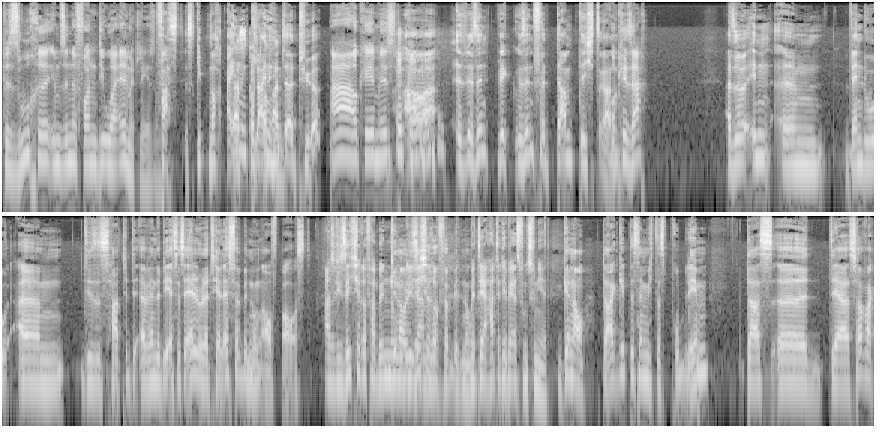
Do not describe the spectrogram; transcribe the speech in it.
besuche im Sinne von die URL mitlesen. Fast. Es gibt noch eine kleine. Hintertür, Ah, okay, Mist. aber wir sind, wir, wir sind verdammt dicht dran. Okay, sag. Also in, ähm, wenn du ähm, dieses HTT, äh, wenn du die SSL oder TLS-Verbindung aufbaust, Also die sichere Verbindung, Genau, die dann sichere Verbindung. mit der HTTPS funktioniert. Genau, da gibt es nämlich das Problem, dass äh, der Server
